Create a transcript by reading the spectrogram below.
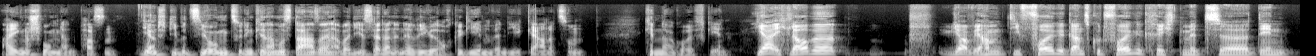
eigene Schwung dann passen. Ja. Und die Beziehung zu den Kindern muss da sein, aber die ist ja dann in der Regel auch gegeben, wenn die gerne zum Kindergolf gehen. Ja, ich glaube, ja, wir haben die Folge ganz gut vollgekriegt mit äh, den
